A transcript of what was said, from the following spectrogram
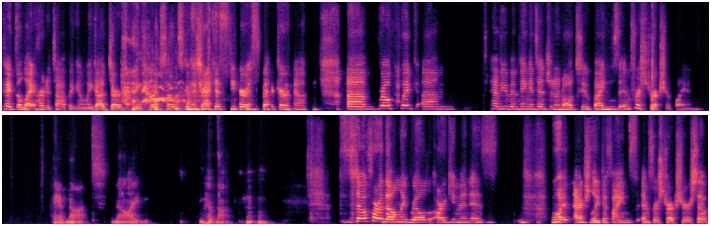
picked a lighthearted topic and we got dark pretty quick. so I was going to try to steer us back around. Um, real quick, um, have you been paying attention at all to Biden's infrastructure plan? I have not. No, I have not. Mm-mm. So far, the only real argument is what actually defines infrastructure. So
